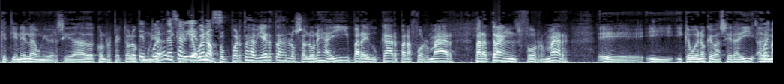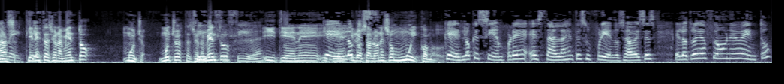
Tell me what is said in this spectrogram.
que tiene la universidad con respecto a la De comunidad. puertas y que- que, bueno, abiertas. pu- puertas abiertas, los salones ahí para educar, para formar, para transformar. eh, y, y qué bueno que va a ser ahí. Además, Óyeme, tiene ¿qué- estacionamiento, mucho, mucho estacionamiento. Sí, sí, sí, ¿ves? y tiene, y, ¿Qué es tiene- lo y los salones son muy cómodos. que es lo que siempre está la gente sufriendo. O sea, a veces el otro día fue a un evento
